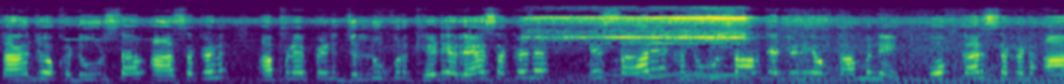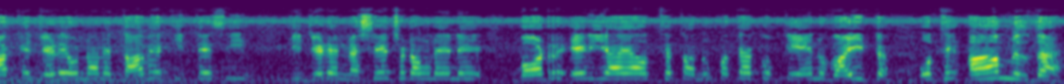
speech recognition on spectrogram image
ਤਾਂ ਜੋ ਖਡੂਰ ਸਾਹਿਬ ਆ ਸਕਣ, ਆਪਣੇ ਪਿੰਡ ਜੱਲੂਪੁਰ ਖੇੜੇ ਰਹਿ ਸਕਣ ਤੇ ਸਾਰੇ ਖਡੂਰ ਸਾਹਿਬ ਦੇ ਜਿਹੜੇ ਉਹ ਕੰਮ ਨੇ, ਉਹ ਕਰ ਸਕਣ। ਆ ਕੇ ਜਿਹੜੇ ਉਹਨਾਂ ਨੇ ਦਾਅਵੇ ਕੀਤੇ ਸੀ ਕਿ ਜਿਹੜੇ ਨਸ਼ੇ ਛਡਾਉਣੇ ਨੇ ਬਾਰਡਰ ਏਰੀਆ ਆ, ਉੱਥੇ ਤੁਹਾਨੂੰ ਪਤਾ ਕੋਕੇਨ ਵਾਈਟ ਉੱਥੇ ਆਮ ਮਿਲਦਾ ਹੈ।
